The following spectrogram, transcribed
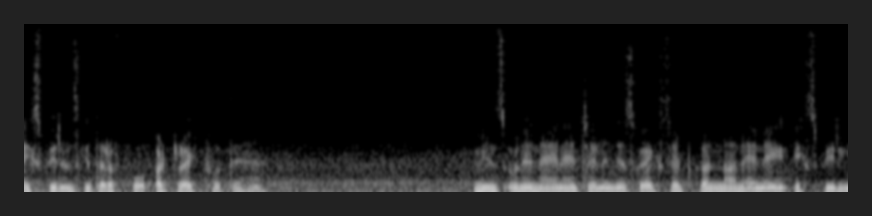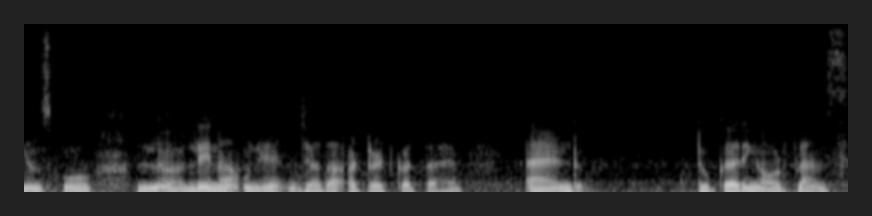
एक्सपीरियंस की तरफ़ वो अट्रैक्ट होते हैं। मीन्स उन्हें नए नए चैलेंजेस को एक्सेप्ट करना नए नए एक्सपीरियंस को लेना उन्हें ज़्यादा अट्रैक्ट करता है। And to carrying out plans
